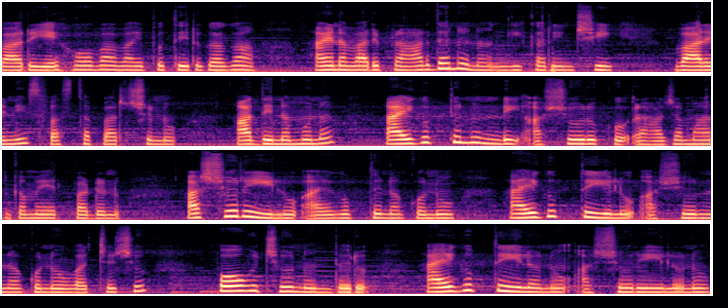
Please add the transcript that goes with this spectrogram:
వారు యహోవా వైపు తిరగగా ఆయన వారి ప్రార్థనను అంగీకరించి వారిని స్వస్థపరచును. ఆ దినమున ఐగుప్తు నుండి అషూరుకు రాజమార్గం ఏర్పడును. అశ్షూరియులు ఐగుప్తునకును ఐగుప్తీయులు అశ్షూరునకును వచ్చుచు పోవుచు నుందురు. ఐగుప్తీయులను అశ్షూరియులను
